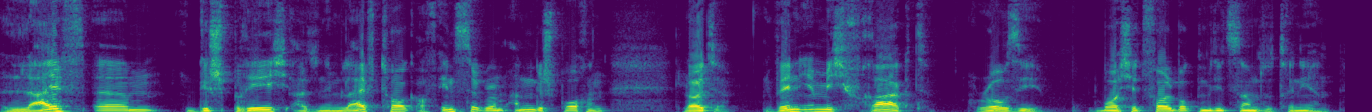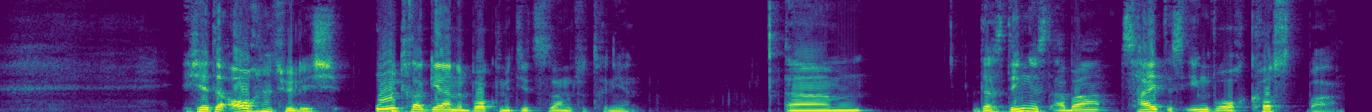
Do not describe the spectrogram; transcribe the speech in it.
Live-Gespräch, ähm, also in dem Live-Talk auf Instagram angesprochen. Leute, wenn ihr mich fragt, Rosie, boah, ich hätte voll Bock mit dir zusammen zu trainieren. Ich hätte auch natürlich ultra gerne Bock mit dir zusammen zu trainieren. Ähm, das Ding ist aber, Zeit ist irgendwo auch kostbar.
